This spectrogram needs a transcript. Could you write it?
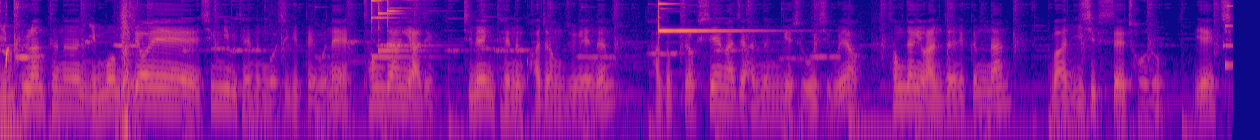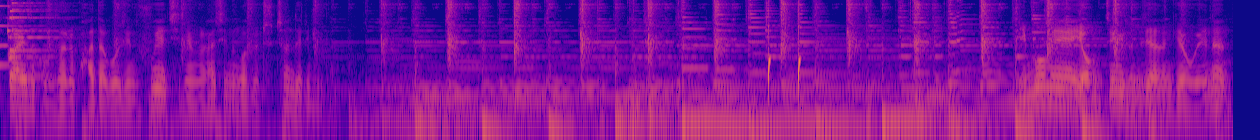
임플란트는 잇몸 뼈에 식립이 되는 것이기 때문에 성장이 아직 진행되는 과정 중에는 가급적 시행하지 않는 게 좋으시고요. 성장이 완전히 끝난 만 20세 전후에 치과에서 검사를 받아보신 후에 진행을 하시는 것을 추천드립니다. 잇몸에 염증이 존재하는 경우에는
